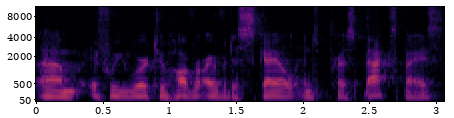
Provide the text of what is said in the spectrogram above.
um, if we were to hover over the scale and press backspace,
